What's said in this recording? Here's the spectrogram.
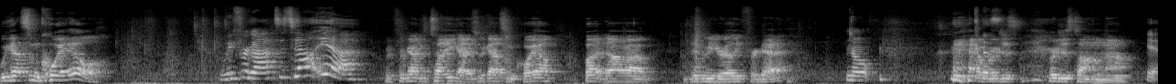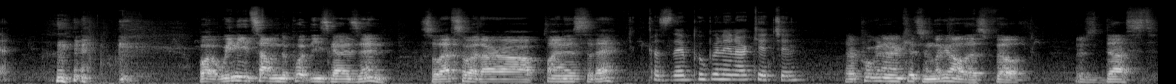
We got some quail. We forgot to tell ya. We forgot to tell you guys we got some quail, but uh, did we really forget? Nope. we're just we're just telling them now. Yeah. But we need something to put these guys in. So that's what our uh, plan is today. Cause they're pooping in our kitchen. They're pooping in our kitchen. Look at all this filth. There's dust.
